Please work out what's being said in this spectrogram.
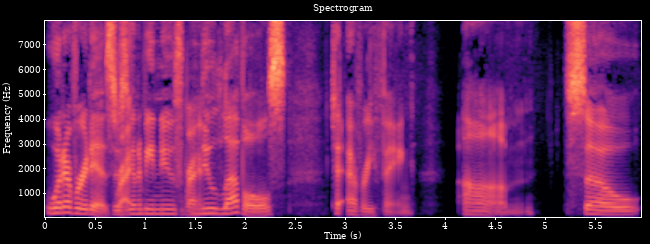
whatever it is, there's Right. going to be new, Right. new levels to everything. Um, so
